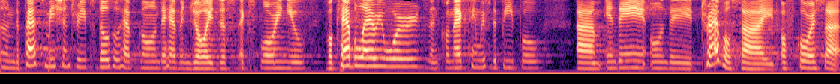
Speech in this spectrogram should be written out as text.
in the past mission trips, those who have gone, they have enjoyed just exploring new vocabulary words and connecting with the people. Um, and then on the travel side, of course, uh,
